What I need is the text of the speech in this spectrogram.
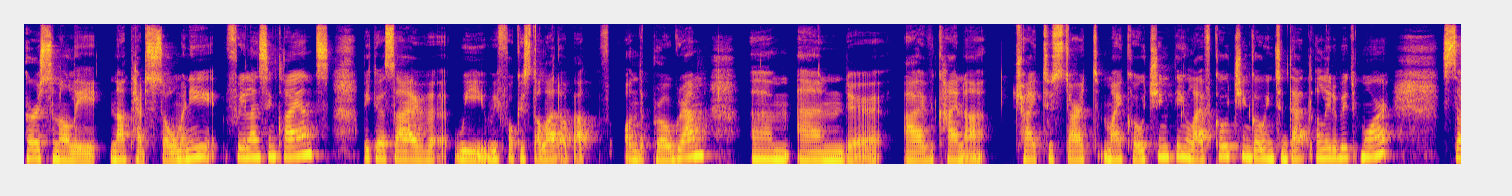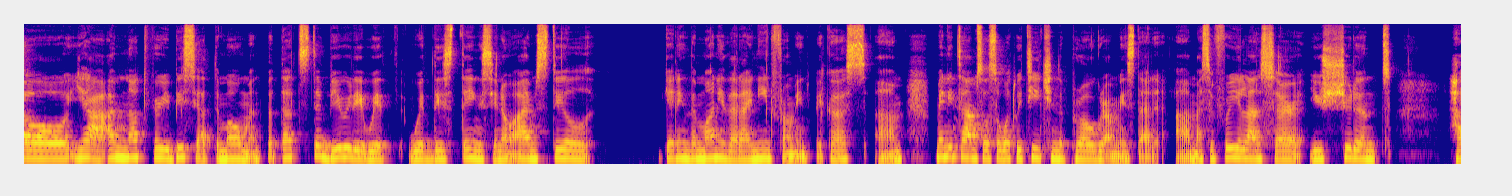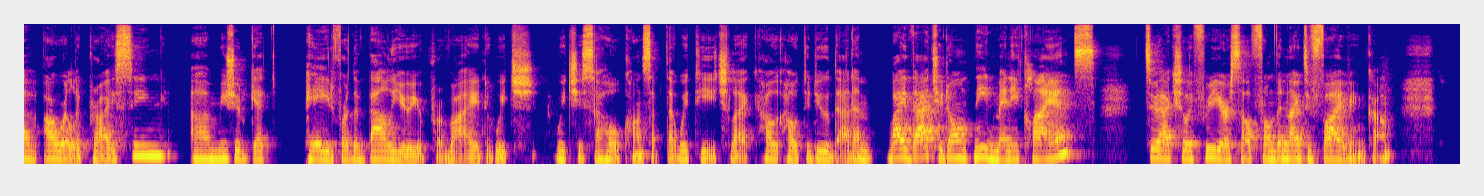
personally not had so many freelancing clients because I've we we focused a lot about on the program, um, and uh, I've kind of tried to start my coaching thing, life coaching, go into that a little bit more. So yeah, I'm not very busy at the moment, but that's the beauty with with these things. You know, I'm still getting the money that I need from it because um, many times also what we teach in the program is that um, as a freelancer you shouldn't have hourly pricing. Um, you should get paid for the value you provide, which which is a whole concept that we teach, like how how to do that. And by that you don't need many clients to actually free yourself from the nine to five income.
